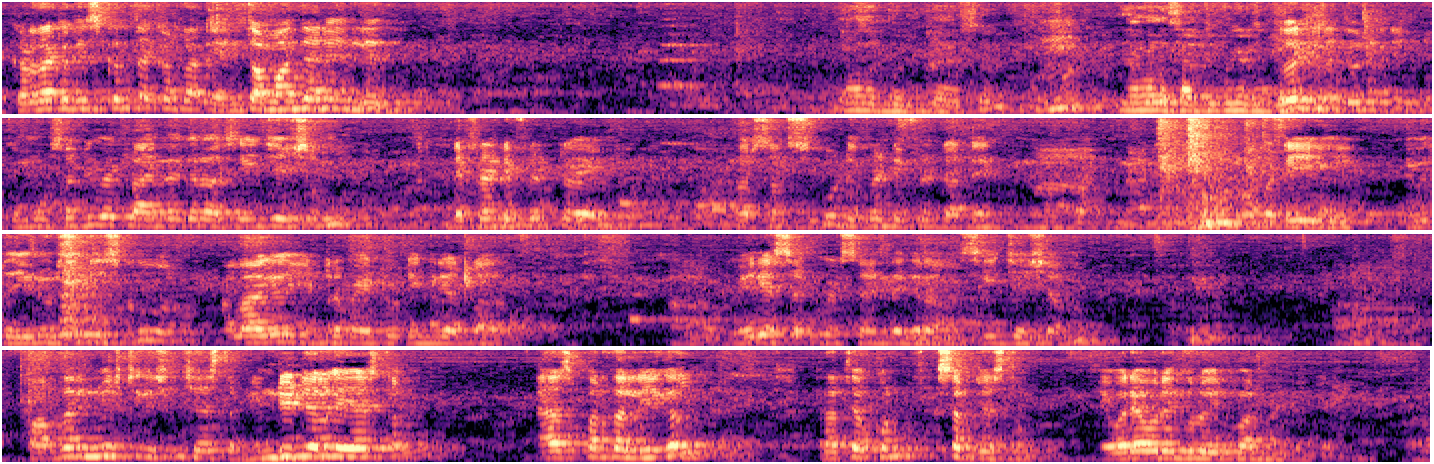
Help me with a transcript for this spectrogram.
ఎక్కడ దాకా తీసుకెళ్తే అక్కడ దాకా. ఎంతమంది అనేది లేదు. ఏమైనా దొరికినాయా సార్ ఉమ్? ఏమైనా సర్టిఫికేట్ దొరికినాయి దొరికినాయి ఒక మూడు సర్టిఫికేట్లు ఆయన దగ్గర సీజ్ చేసాము డిఫరెంట్ డిఫరెంట్ పర్సన్స్కు డిఫరెంట్ డిఫరెంట్ అంటే ఆ, ఒకటి వివిధ యూనివర్సిటీస్కు అలాగే ఇంటర్మీడియట్ డిగ్రీ అట్లా వేరియస్ సర్టిఫికేట్స్ ఆయన దగ్గర సీజ్ చేశాము. ఫర్దర్ ఇన్వెస్టిగేషన్ చేస్తాం. ఇన్ డీటెయిల్గా చేస్తాం. యాజ్ పర్ ద లీగల్ ప్రతి ఒక్కరిని ఫిక్సప్ చేస్తాం. ఎవరెవరు ఇందులో ఇన్వాల్వ్మెంట్ ఉంటే వాళ్ళందరినీ ఫిక్సప్ చేస్తాం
